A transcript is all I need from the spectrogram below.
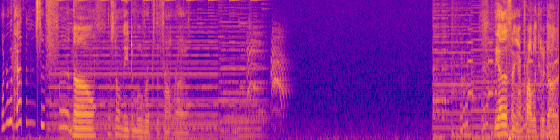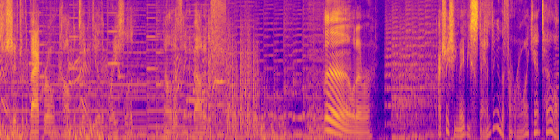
Wonder what happens if... Uh, no, there's no need to move her up to the front row. The other thing I probably could have done is just shift to the back row and compensate with the other bracelet, now that I think about it. Eh, whatever. Actually, she may be standing in the front row, I can't tell.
